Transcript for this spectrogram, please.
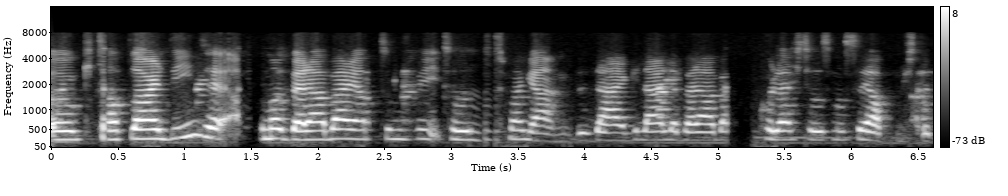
o kitaplar deyince aklıma beraber yaptığımız bir çalışma geldi. Dergilerle beraber kolaj çalışması yapmıştık.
